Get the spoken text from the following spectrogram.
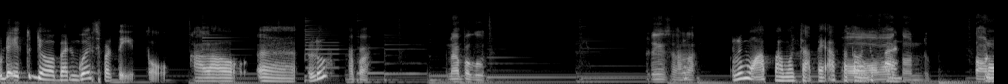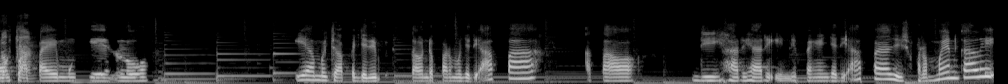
udah itu jawaban gue seperti itu. Kalau eh, lu, Kenapa gue? Ada yang salah. lu mau apa? Mau capai apa tahun oh, depan? tahun depan. Tahun mau depan. capai mungkin lo iya mau capai jadi tahun depan mau jadi apa atau di hari-hari ini pengen jadi apa jadi Superman kali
